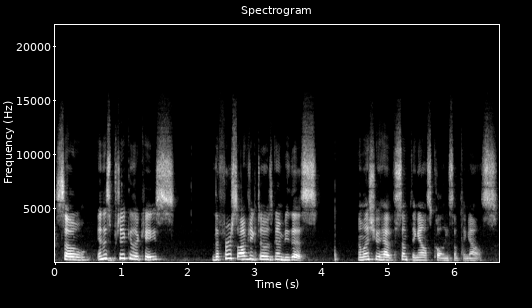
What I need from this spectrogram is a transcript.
So in this particular case, the first object is going to be this, unless you have something else calling something else.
